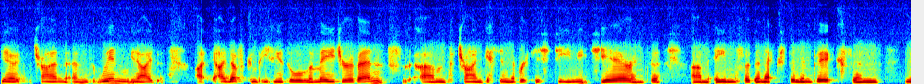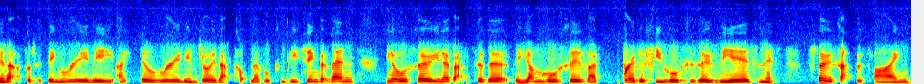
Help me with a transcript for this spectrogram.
you know, to try and, and win. You know, I, I, I love competing at all the major events um, to try and get in the British team each year and to um, aim for the next Olympics and, you know, that sort of thing. Really, I still really enjoy that top level competing. But then, you know, also, you know, back to the, the young horses, I've bred a few horses over the years and it's so satisfying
